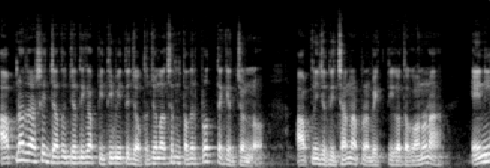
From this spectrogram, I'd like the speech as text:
আপনার রাশির জাতক জাতিকা পৃথিবীতে যতজন আছেন তাদের প্রত্যেকের জন্য। আপনি যদি চান আপনার ব্যক্তিগত গণনা এনি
